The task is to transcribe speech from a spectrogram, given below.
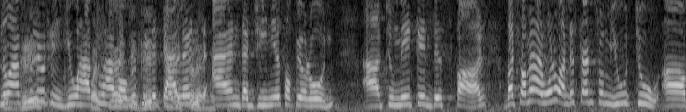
No, So absolutely. You have to have obviously the talent I must say. and the genius of your own uh, to make it this far. But Soumya, I want to understand from you too. Uh,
